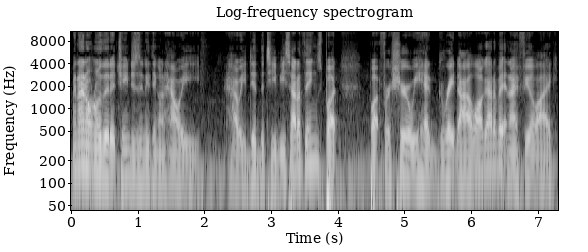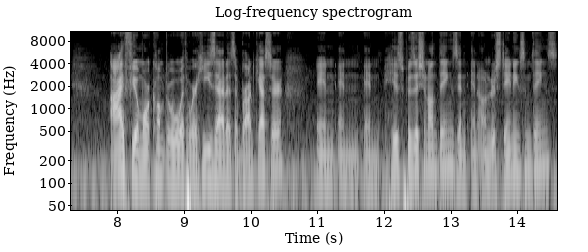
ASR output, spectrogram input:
and I don't know that it changes anything on how he how he did the TV side of things, but but for sure we had great dialogue out of it, and I feel like I feel more comfortable with where he's at as a broadcaster and and, and his position on things and, and understanding some things.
